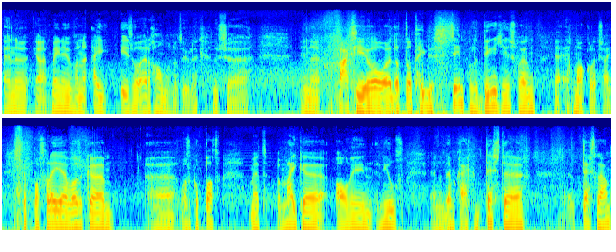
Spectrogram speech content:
En ja, het meenemen van een ei is wel erg handig natuurlijk. Dus en, eh, vaak zie je wel eh, dat, dat hele simpele dingetjes gewoon ja, echt makkelijk zijn. Ik heb pas geleden was ik, ehm, eh, was ik op pad met Maaike, Alwin, Niels. En dan heb ik eigenlijk een test, test gedaan.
